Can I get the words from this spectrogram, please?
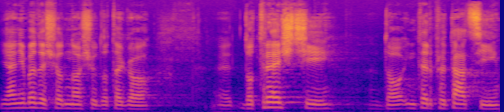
Ja nie będę się odnosił do tego, e, do treści, do interpretacji.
